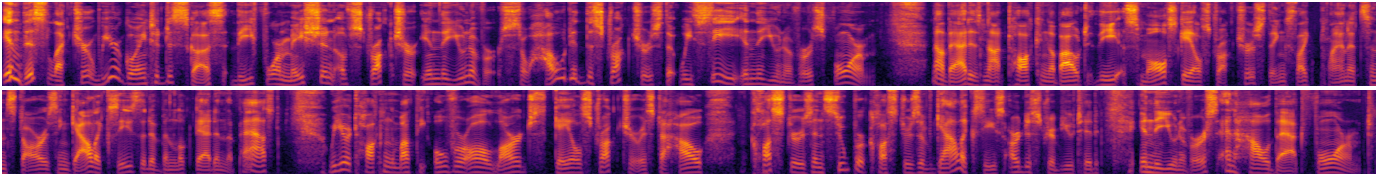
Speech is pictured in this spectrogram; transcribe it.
In this lecture, we are going to discuss the formation of structure in the universe. So how did the structures that we see in the universe form? Now that is not talking about the small scale structures, things like planets and stars and galaxies that have been looked at in the past. We are talking about the overall large scale structure as to how clusters and superclusters of galaxies are distributed in the universe and how that formed.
